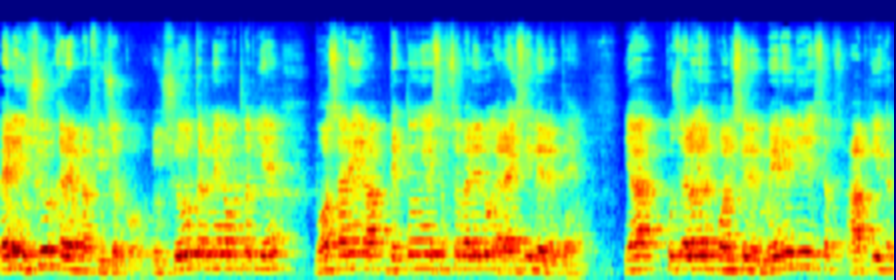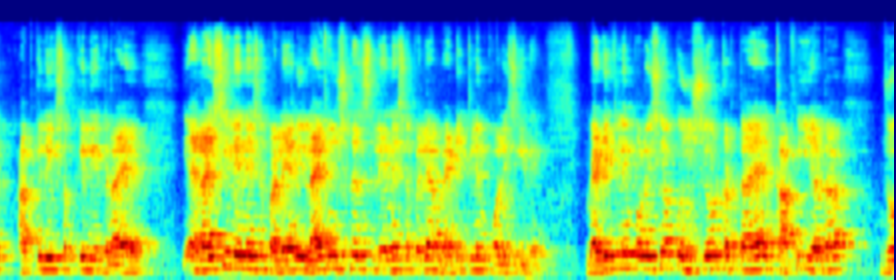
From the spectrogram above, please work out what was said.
पहले इंश्योर करें अपना फ्यूचर को। इंश्योर करने का मतलब ये है, बहुत सारे आप देखते होंगे, सबसे पहले लोग LIC ले लेते हैं, या कुछ अलग अलग पॉलिसी ले मेरे लिए सब आपकी आपके लिए, सबके लिए एक राय है कि एल लेने से पहले, यानी लाइफ इंश्योरेंस लेने से पहले आप मेडिक्लेम पॉलिसी लें। मेडिक्लेम पॉलिसी आपको इंश्योर करता है काफ़ी ज़्यादा जो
